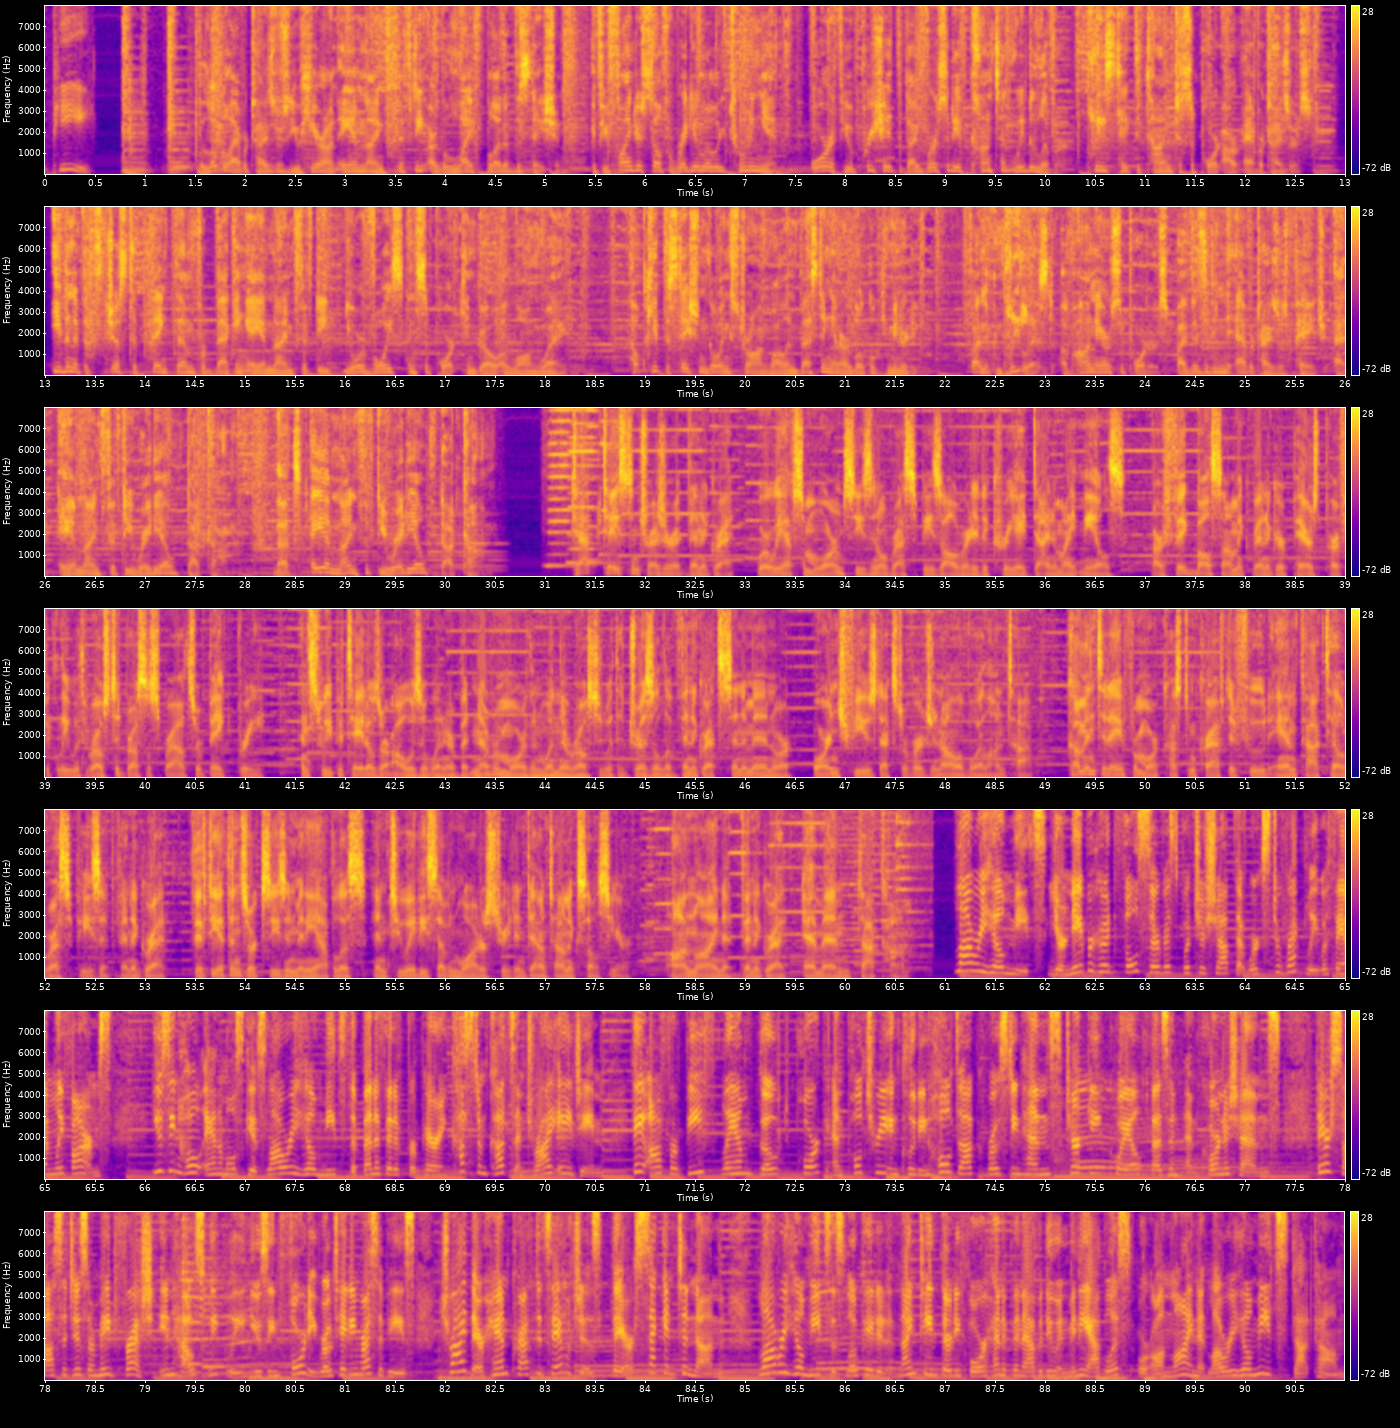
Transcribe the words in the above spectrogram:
seward.coop. The local advertisers you hear on AM 950 are the lifeblood of the station. If you find yourself regularly tuning in, or if you appreciate the diversity of content we deliver, please take the time to support our advertisers. Even if it's just to thank them for backing AM 950, your voice and support can go a long way. Help keep the station going strong while investing in our local community. Find the complete list of on air supporters by visiting the advertisers page at am950radio.com. That's am950radio.com. Tap, taste, and treasure at Vinaigrette, where we have some warm seasonal recipes all ready to create dynamite meals. Our fig balsamic vinegar pairs perfectly with roasted Brussels sprouts or baked brie. And sweet potatoes are always a winner, but never more than when they're roasted with a drizzle of vinaigrette cinnamon or orange fused extra virgin olive oil on top. Come in today for more custom crafted food and cocktail recipes at Vinaigrette, 50th and Xerxes in Minneapolis and 287 Water Street in downtown Excelsior. Online at vinaigrettemn.com. Lowry Hill Meats, your neighborhood full service butcher shop that works directly with family farms. Using whole animals gives Lowry Hill Meats the benefit of preparing custom cuts and dry aging. They offer beef, lamb, goat, pork, and poultry, including whole duck, roasting hens, turkey, quail, pheasant, and Cornish hens. Their sausages are made fresh in house weekly using 40 rotating recipes. Try their handcrafted sandwiches, they are second to none. Lowry Hill Meats is located at 1934 Hennepin Avenue in Minneapolis or online at lowryhillmeats.com.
